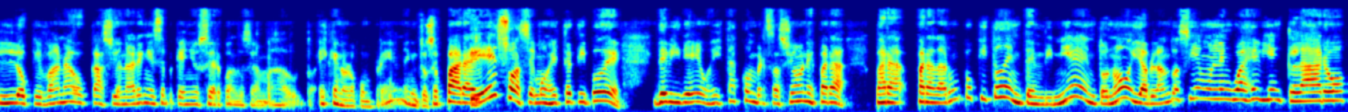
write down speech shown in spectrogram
lo que van a ocasionar en ese pequeño ser cuando sean más adultos. Es que no lo comprenden. Entonces, para eso hacemos este tipo de, de videos, estas conversaciones, para, para, para dar un poquito de entendimiento, ¿no? Y hablando así en un lenguaje bien claro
